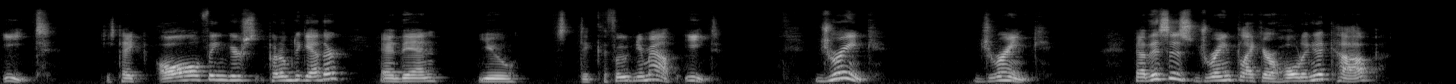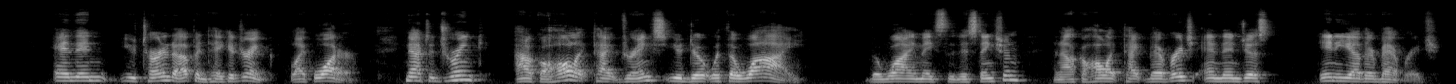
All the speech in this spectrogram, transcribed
eat. Just take all fingers, put them together, and then you stick the food in your mouth, eat. Drink, drink. Now this is drink like you're holding a cup, and then you turn it up and take a drink, like water. Now to drink alcoholic type drinks, you do it with the Y. The Y makes the distinction, an alcoholic type beverage, and then just any other beverage.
